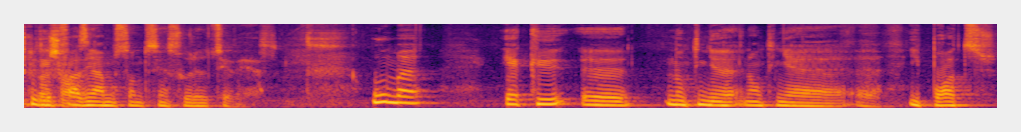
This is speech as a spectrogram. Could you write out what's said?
críticas que fazem à moção de censura do CDS. Uma é que uh, não tinha, não tinha uh, hipóteses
